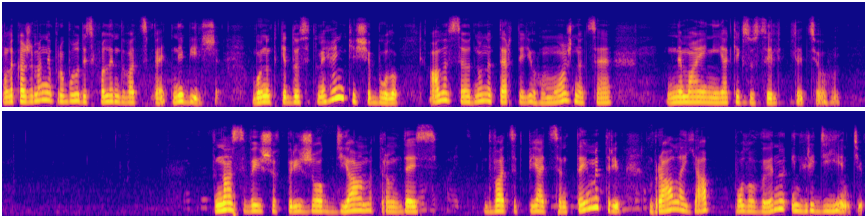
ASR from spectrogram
Але кажу, в мене пробуло десь хвилин 25, не більше, бо воно таке досить м'ягеньке ще було, але все одно натерти його можна, це немає ніяких зусиль для цього. В нас вийшов пиріжок діаметром десь 25 см. Брала я половину інгредієнтів.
